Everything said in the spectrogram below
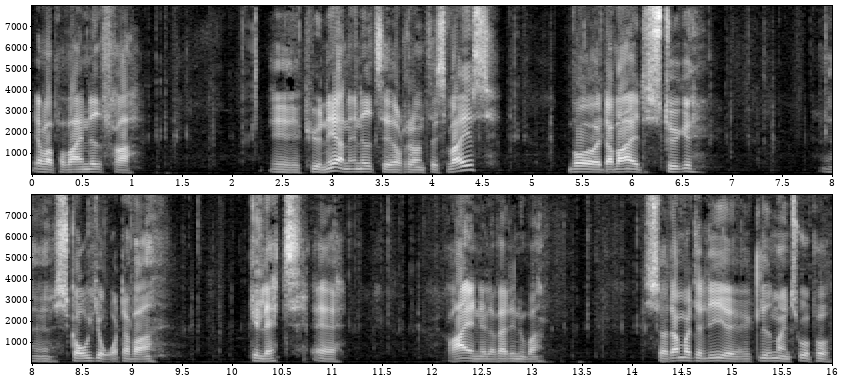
jeg var på vej ned fra øh, Pyreneerne ned til Roncesvalles, hvor der var et stykke øh, skovjord, der var glat af regn, eller hvad det nu var. Så der måtte jeg lige øh, glide mig en tur på,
